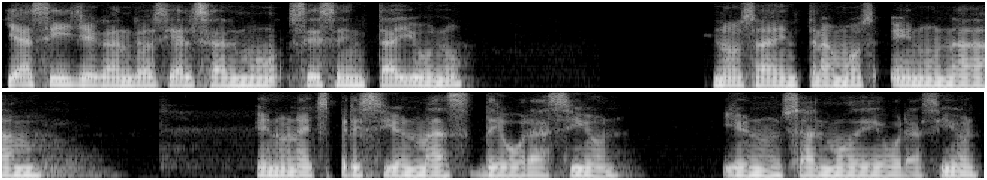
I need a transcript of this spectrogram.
Y así llegando hacia el Salmo 61, nos adentramos en una en una expresión más de oración y en un salmo de oración.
